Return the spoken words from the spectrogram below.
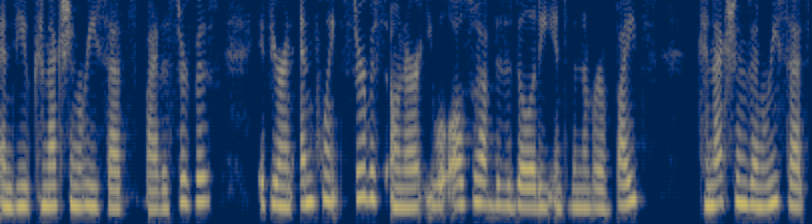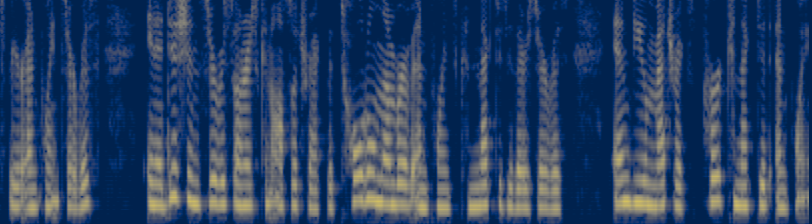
and view connection resets by the surface. If you're an endpoint service owner, you will also have visibility into the number of bytes, connections, and resets for your endpoint service, in addition, service owners can also track the total number of endpoints connected to their service and view metrics per connected endpoint.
